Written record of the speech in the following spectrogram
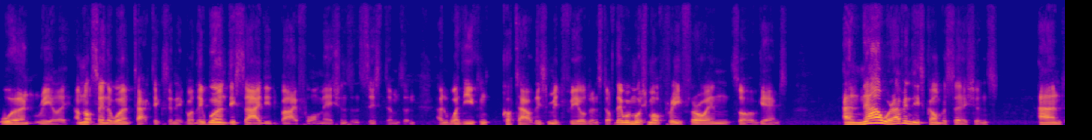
weren't really. I'm not saying there weren't tactics in it, but they weren't decided by formations and systems and and whether you can cut out this midfielder and stuff. They were much more free throwing sort of games. And now we're having these conversations, and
